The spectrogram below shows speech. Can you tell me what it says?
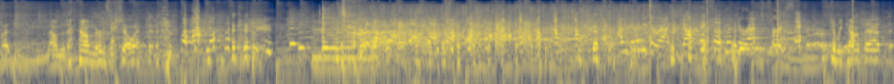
but now I'm, now I'm nervous to show it. I'm very direct, guys. I'm a direct person. Can we count that?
